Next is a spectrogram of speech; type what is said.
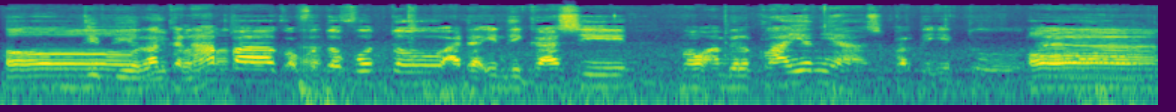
oh Dibilang kenapa kok foto-foto ada indikasi mau ambil klien ya seperti itu. Oh. Nah,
